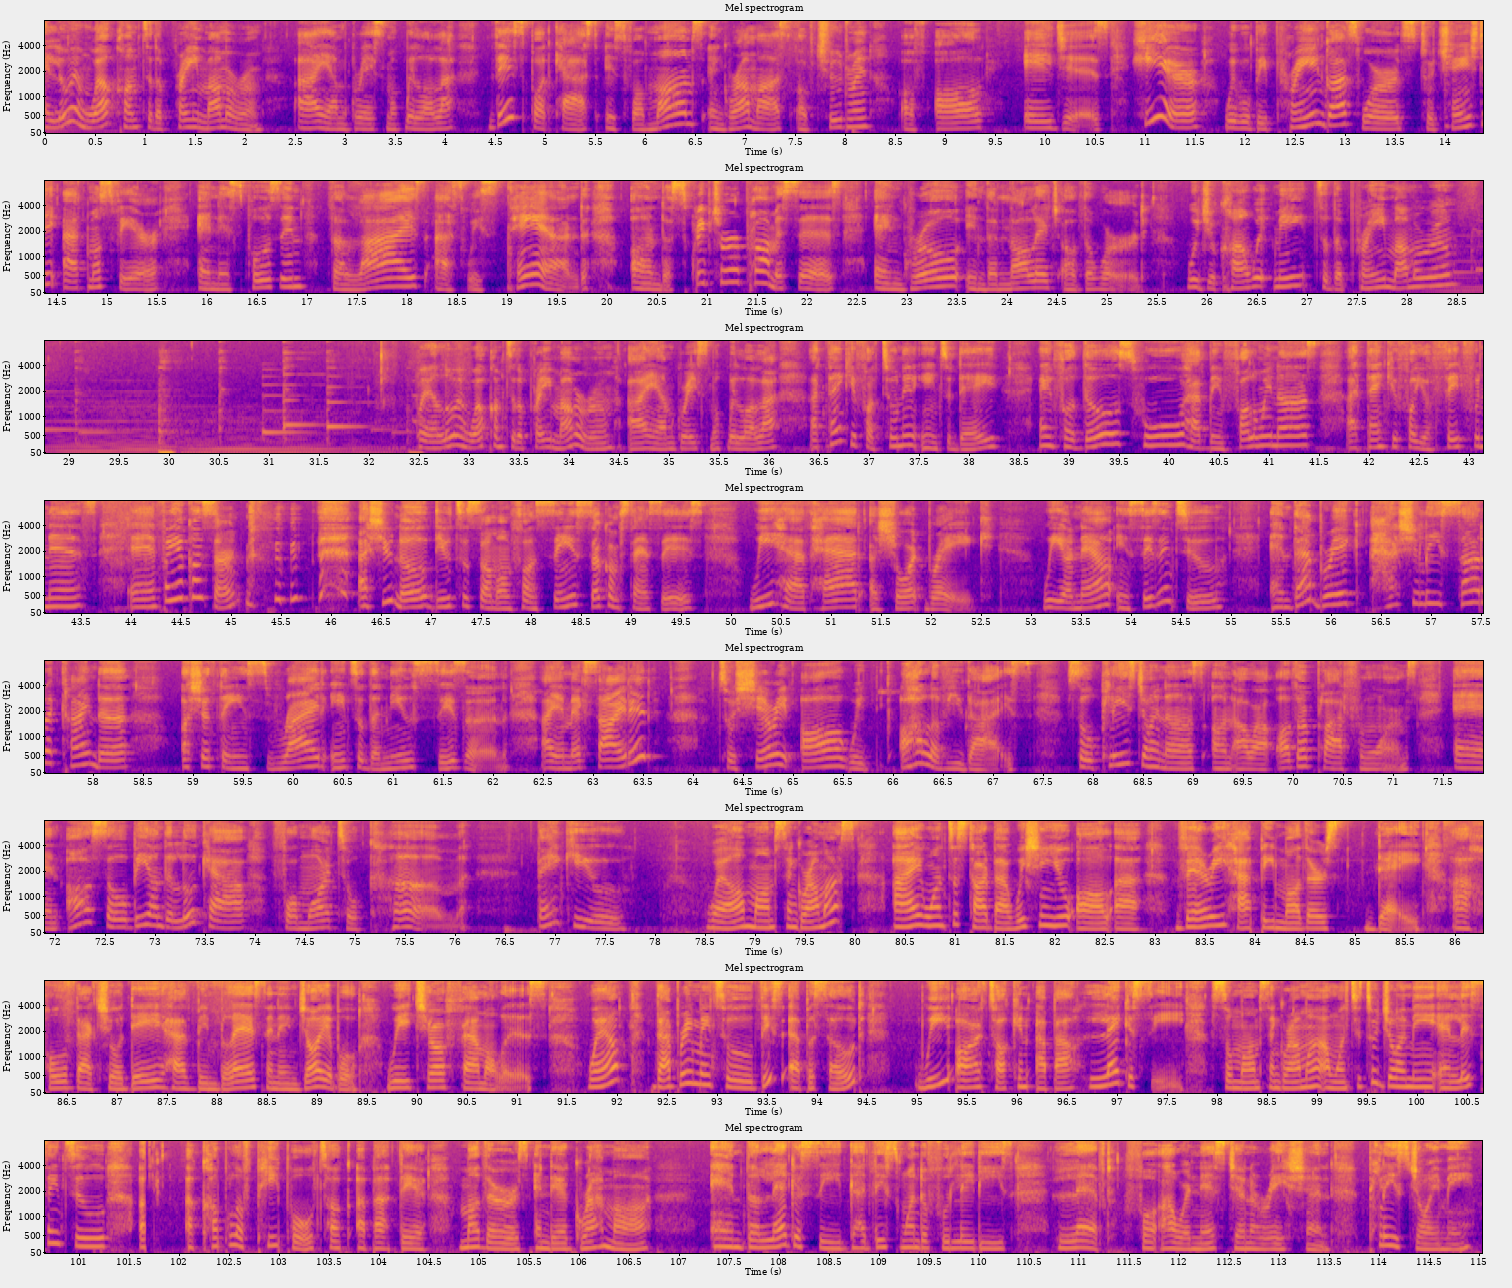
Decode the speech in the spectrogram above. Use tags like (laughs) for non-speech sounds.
Hello and welcome to the Praying Mama Room. I am Grace Mokbilola. This podcast is for moms and grandmas of children of all ages. Here, we will be praying God's words to change the atmosphere and exposing the lies as we stand on the scriptural promises and grow in the knowledge of the word. Would you come with me to the Praying Mama Room? Well, hello and welcome to the Praying Mama Room. I am Grace Mokbilola. I thank you for tuning in today. And for those who have been following us, I thank you for your faithfulness and for your concern. (laughs) As you know, due to some unforeseen circumstances, we have had a short break. We are now in season two, and that break actually sort of kind of usher things right into the new season. I am excited to share it all with all of you guys. So please join us on our other platforms and also be on the lookout for more to come. Thank you. Well, moms and grandmas, I want to start by wishing you all a very happy Mother's Day. I hope that your day has been blessed and enjoyable with your families. Well, that brings me to this episode. We are talking about legacy. So, moms and grandma, I want you to join me and listen to a a couple of people talk about their mothers and their grandma and the legacy that these wonderful ladies left for our next generation. Please join me.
